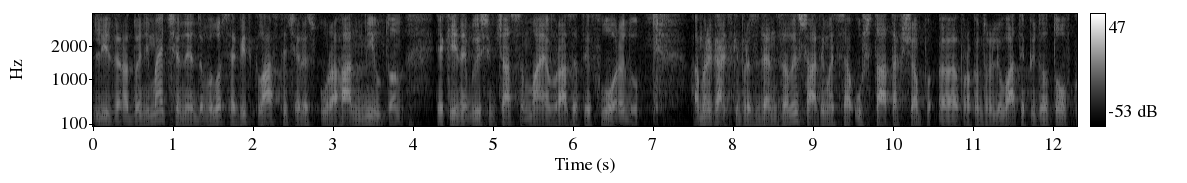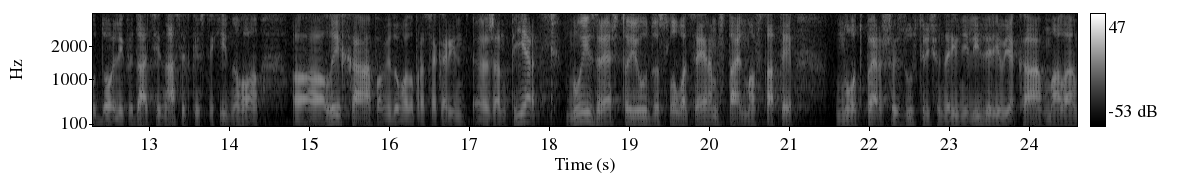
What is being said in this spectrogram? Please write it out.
лідера до Німеччини довелося відкласти через ураган Мілтон, який найближчим часом має вразити Флориду. Американський президент залишатиметься у штатах, щоб е, проконтролювати підготовку до ліквідації наслідків стихійного е, лиха. Повідомила про це Карін е, Жан-П'єр. Ну і зрештою, до слова, цей Рамштайн мав стати ну от першою зустрічю на рівні лідерів, яка мала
